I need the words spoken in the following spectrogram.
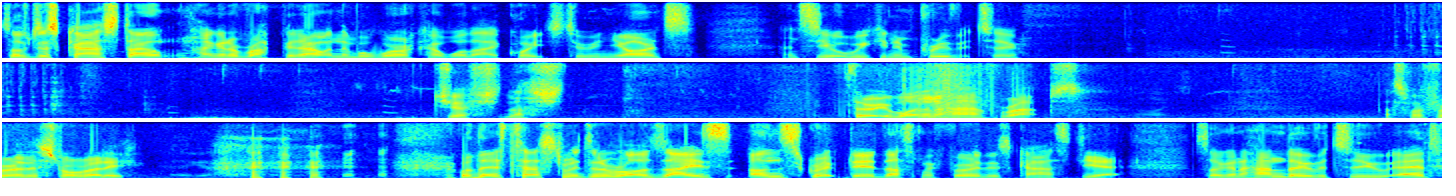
So I've just cast out, I'm gonna wrap it out and then we'll work out what that equates to in yards and see what we can improve it to. Just, that's 31 and a half wraps. That's my furthest already. well, there's testament to the rods. That is unscripted. That's my furthest cast yet. So I'm going to hand over to Ed,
